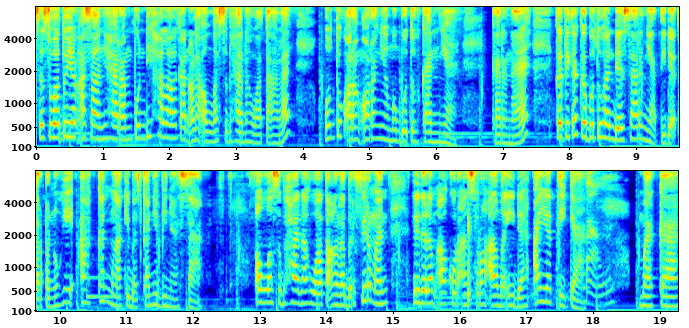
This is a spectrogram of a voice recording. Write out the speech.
sesuatu yang asalnya haram pun dihalalkan oleh Allah Subhanahu wa taala untuk orang-orang yang membutuhkannya karena ketika kebutuhan dasarnya tidak terpenuhi akan mengakibatkannya binasa. Allah Subhanahu wa taala berfirman di dalam Al-Qur'an surah Al-Maidah ayat 3. Maka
